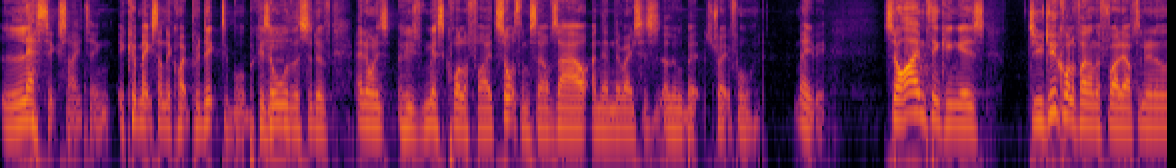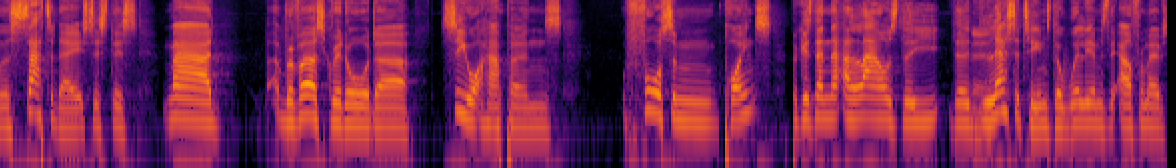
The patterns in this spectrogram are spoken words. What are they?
less exciting. It could make Sunday quite predictable because all the sort of anyone who's, who's misqualified sorts themselves out, and then the race is a little bit straightforward. Maybe. So I'm thinking is, do you do qualifying on the Friday afternoon, and on the Saturday it's just this mad uh, reverse grid order, see what happens, for some points because then that allows the the lesser teams, the Williams, the Alfa Romeos,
